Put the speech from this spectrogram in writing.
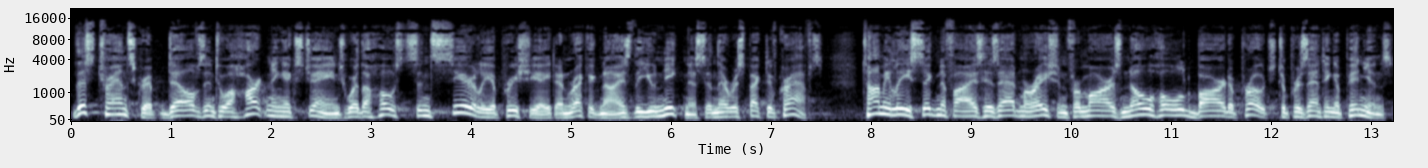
This transcript delves into a heartening exchange where the hosts sincerely appreciate and recognize the uniqueness in their respective crafts. Tommy Lee signifies his admiration for Maher's no hold barred approach to presenting opinions,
